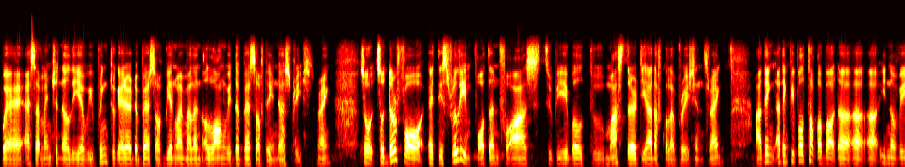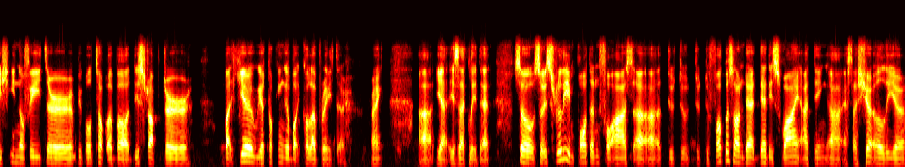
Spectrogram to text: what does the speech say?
where, as I mentioned earlier, we bring together the best of BNY Mellon along with the best of the industries, right? So, so therefore, it is really important for us to be able to master the art of collaborations, right? I think I think people talk about uh, uh, uh, innovation, innovator. People talk about disruptor, but here we are talking about collaborator, right? Uh, yeah, exactly that. So, so it's really important for us uh, uh to, to, to, to focus on that. That is why I think, uh, as I shared earlier,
